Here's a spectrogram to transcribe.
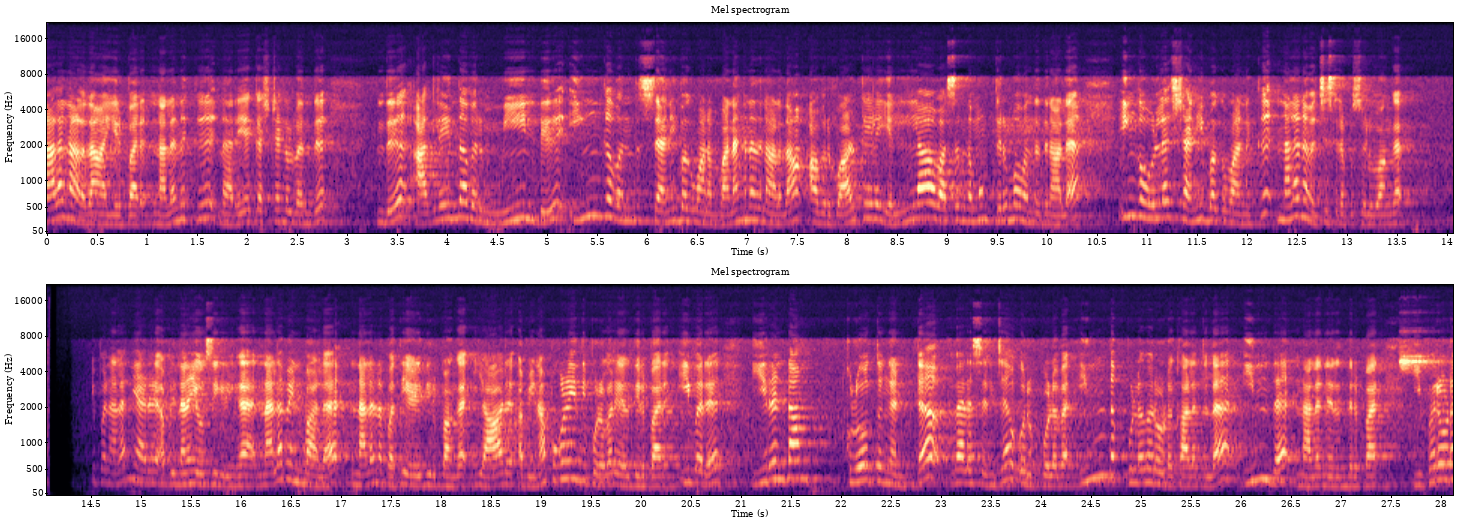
நலனால தான் ஆகியிருப்பார். நலனுக்கு நிறைய கஷ்டங்கள் வந்து வந்து அதுலேருந்து அவர் மீண்டு இங்கே வந்து சனி பகவானை வணங்கினதுனால தான் அவர் வாழ்க்கையில் எல்லா வசந்தமும் திரும்ப வந்ததுனால இங்கே உள்ள சனி பகவானுக்கு நலனை வச்சு சிறப்பு சொல்லுவாங்க. இப்போ நலன் யாரு அப்படின்னு தானே யோசிக்கிறீங்க? நலவெண்பால நலனை பற்றி எழுதியிருப்பாங்க. யாரு அப்படின்னா புகழேந்தி புலவர் எழுதியிருப்பார். இவர் இரண்டாம் குலோத்துங்கன்ட்ட வேலை செஞ்ச ஒரு புலவர். இந்த புலவரோட காலத்துல இந்த நலன் இருந்திருப்பார். இவரோட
